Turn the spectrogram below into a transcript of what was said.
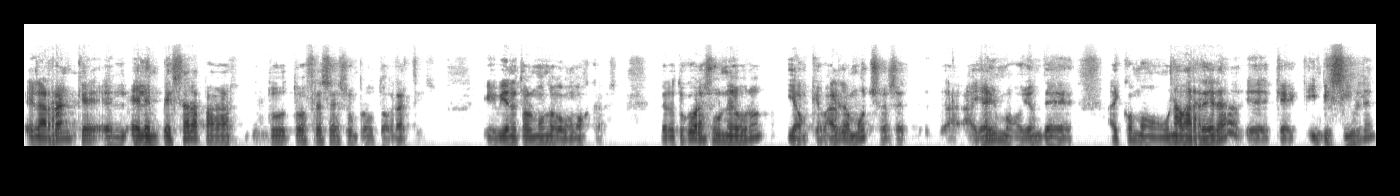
el arranque, el, empezar a pagar, tú, tú, ofreces un producto gratis y viene todo el mundo como moscas, pero tú cobras un euro y aunque valga mucho, ahí hay un mogollón de, hay como una barrera eh, que, invisible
